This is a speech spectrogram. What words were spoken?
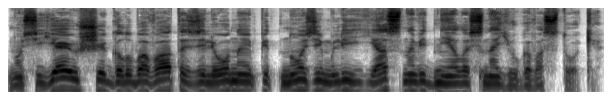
но сияющее голубовато-зеленое пятно Земли ясно виднелось на юго-востоке.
